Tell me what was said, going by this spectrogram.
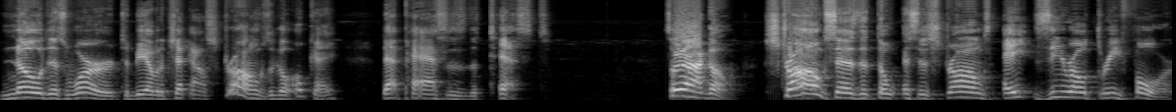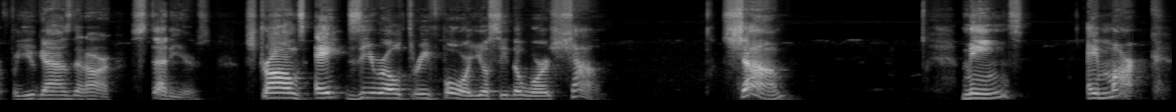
know this word to be able to check out Strong's and go, okay, that passes the test. So there I go. Strong says that the it says Strong's 8034 for you guys that are studiers. Strong's 8034, you'll see the word Sham. Sham means a mark.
